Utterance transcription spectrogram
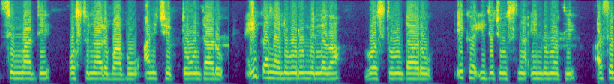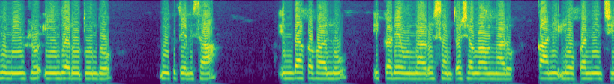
సింహార్థి వస్తున్నారు బాబు అని చెప్తూ ఉంటాడు. ఇక నలుగురు మెల్లగా వస్తూ ఉంటారు. ఇక ఇది చూసిన ఇందుమతి అసలు మీ ఇంట్లో ఏం జరుగుతుందో మీకు తెలుసా? ఇందాక వాళ్ళు ఇక్కడే ఉన్నారు సంతోషంగా ఉన్నారు. కానీ లోపల నుంచి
